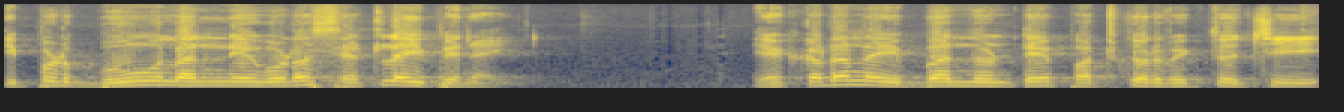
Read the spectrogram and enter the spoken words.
ఇప్పుడు భూములన్నీ కూడా సెటిల్ అయిపోయినాయి. ఎక్కడన్నా ఇబ్బంది ఉంటే పర్టికులర్ వ్యక్తి వచ్చి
